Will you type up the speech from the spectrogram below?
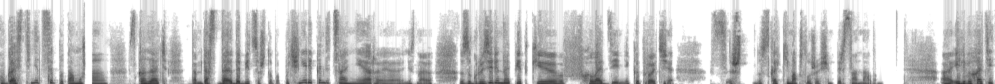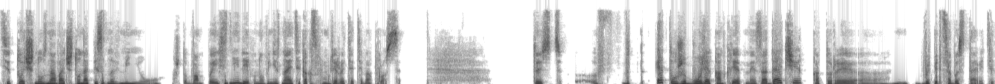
в гостинице, потому что сказать, там, добиться, чтобы починили кондиционер, э, не знаю, загрузили напитки в холодильник и прочее. С, с каким обслуживающим персоналом? А, или вы хотите точно узнавать, что написано в меню, чтобы вам пояснили, но вы не знаете, как сформулировать эти вопросы. То есть это уже более конкретные задачи, которые э, вы перед собой ставите.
